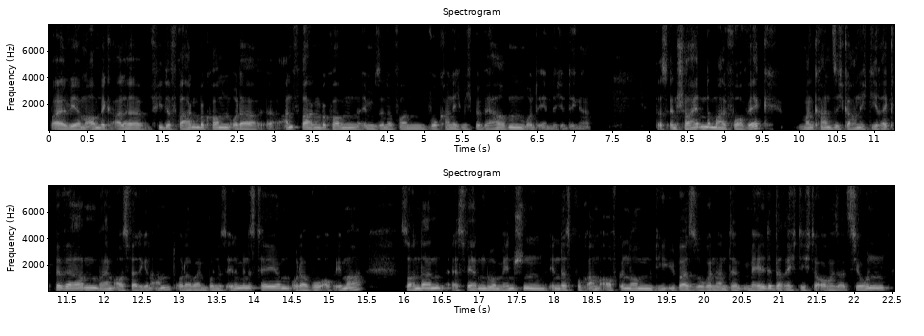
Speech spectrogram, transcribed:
Weil wir im Augenblick alle viele Fragen bekommen oder äh, Anfragen bekommen im Sinne von, wo kann ich mich bewerben und ähnliche Dinge. Das Entscheidende mal vorweg, man kann sich gar nicht direkt bewerben beim Auswärtigen Amt oder beim Bundesinnenministerium oder wo auch immer, sondern es werden nur Menschen in das Programm aufgenommen, die über sogenannte meldeberechtigte Organisationen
